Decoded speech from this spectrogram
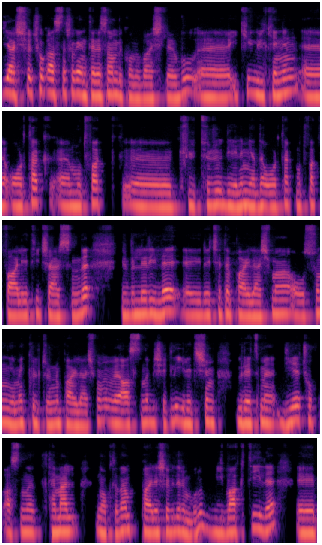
Ya şu çok aslında çok enteresan bir konu başlığı bu. E, iki ülkenin e, ortak e, mutfak e, kültürü diyelim ya da ortak mutfak faaliyeti içerisinde birbirleriyle e, reçete paylaşma olsun, yemek kültürünü paylaşma ve aslında bir şekilde iletişim üretme diye çok aslında temel noktadan paylaşabilirim bunu. Bir vaktiyle e,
